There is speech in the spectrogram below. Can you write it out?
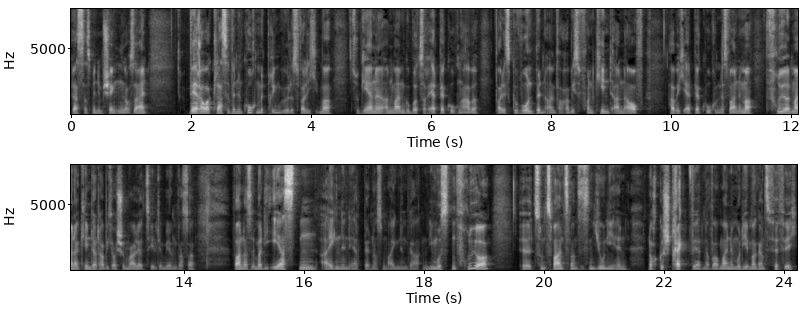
lass das mit dem Schenken noch sein. Wäre aber klasse, wenn du einen Kuchen mitbringen würdest, weil ich immer so gerne an meinem Geburtstag Erdbeerkuchen habe, weil ich es gewohnt bin einfach. Habe ich es von Kind an auf, habe ich Erdbeerkuchen. Das waren immer, früher in meiner Kindheit, habe ich euch schon mal erzählt im Irgendwasser, waren das immer die ersten eigenen Erdbeeren aus dem eigenen Garten. Die mussten früher äh, zum 22. Juni hin noch gestreckt werden. Da war meine Mutti immer ganz pfiffig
